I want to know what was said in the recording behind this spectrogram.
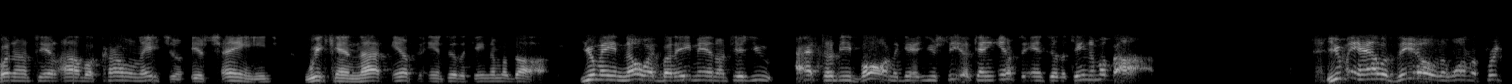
But until our carnal nature is changed, we cannot enter into the kingdom of God. You may know it, but amen, until you actually be born again, you still can't enter into the kingdom of God. You may have a zeal to want to preach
